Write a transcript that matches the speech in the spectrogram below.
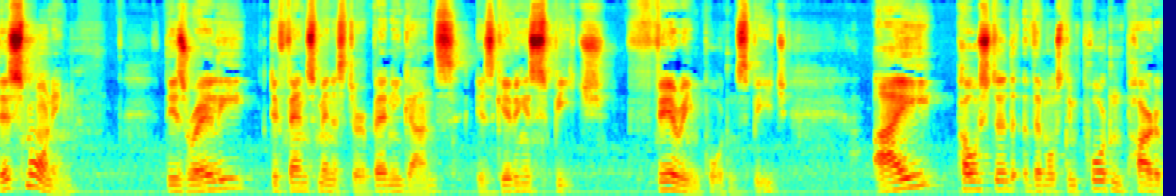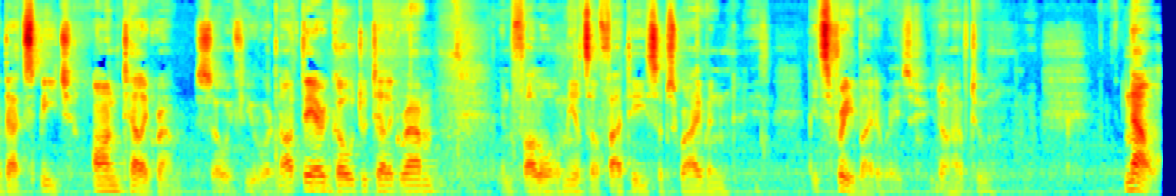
This morning, the Israeli Defense Minister Benny Gantz is giving a speech, very important speech. I posted the most important part of that speech on Telegram. So if you are not there, go to Telegram and follow Amir Tsarfati, subscribe, and it's free, by the way, so you don't have to. Now,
